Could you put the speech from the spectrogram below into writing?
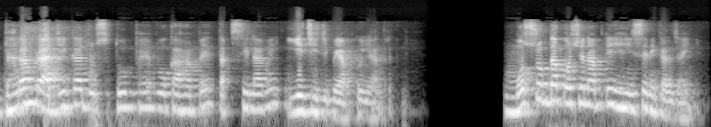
धर्म राज्य का जो स्तूप है वो कहाँ पे? तकसीला में। ये चीज़ भी आपको याद रखनी मोस्ट ऑफ़ द क्वेश्चन आपके यहीं से निकल जाएँगे।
